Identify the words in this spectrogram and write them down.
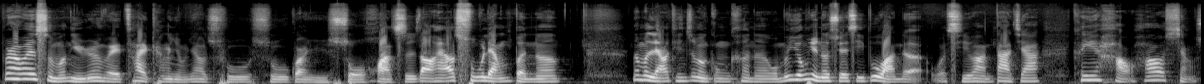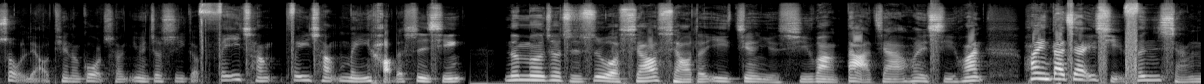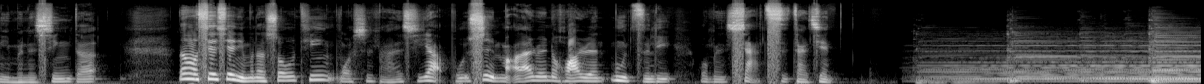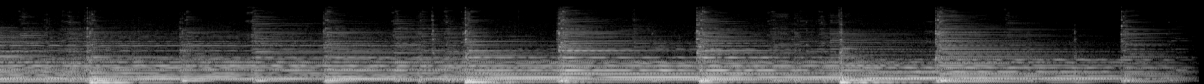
不然为什么你认为蔡康永要出书关于说话之道，还要出两本呢？那么聊天这门功课呢，我们永远都学习不完的。我希望大家可以好好享受聊天的过程，因为这是一个非常非常美好的事情。那么这只是我小小的意见，也希望大家会喜欢。欢迎大家一起分享你们的心得。那么谢谢你们的收听，我是马来西亚不是马来人的华人木子李，我们下次再见。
